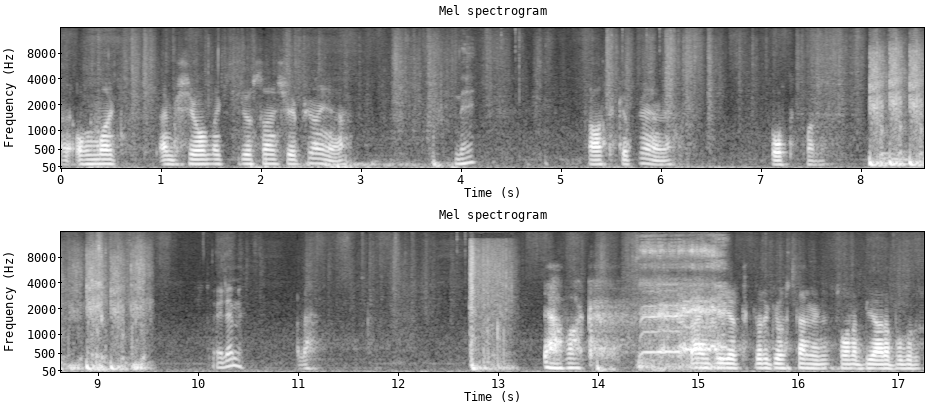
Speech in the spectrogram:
Hani olmak, yani bir şey olmak istiyorsan şey yapıyorsun ya. Ne? Sağ tık yapıyorsun yani. Sol tık pardon. Öyle mi? Ya bak. Bence yırtıkları göstermeyelim sonra bir ara buluruz.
